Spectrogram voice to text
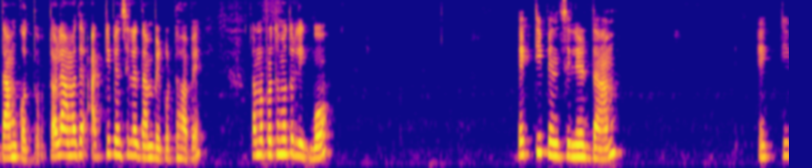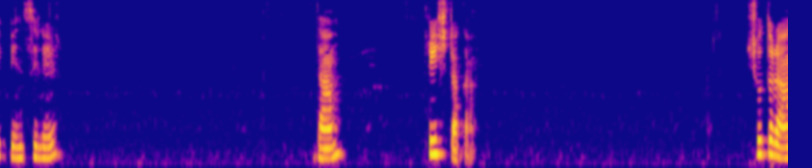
দাম কত? তাহলে আমাদের আটটি পেন্সিলের দাম বের করতে হবে। তো আমরা প্রথমত লিখব, একটি পেন্সিলের দাম, একটি পেন্সিলের দাম ত্রিশ টাকা। সুতরাং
